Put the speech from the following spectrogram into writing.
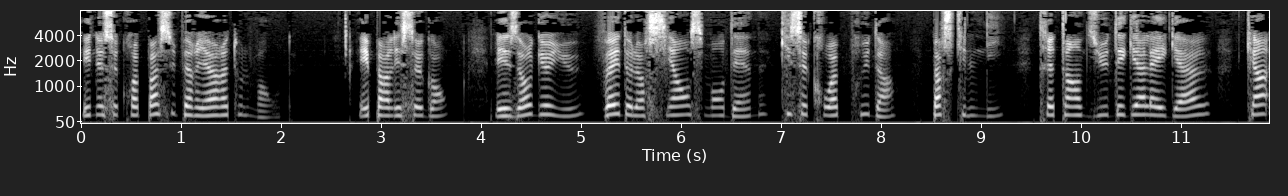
et ne se croient pas supérieurs à tout le monde. et par les seconds, les orgueilleux veillent de leur science mondaine, qui se croient prudents, parce qu'ils nient, traitant Dieu d'égal à égal, quand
